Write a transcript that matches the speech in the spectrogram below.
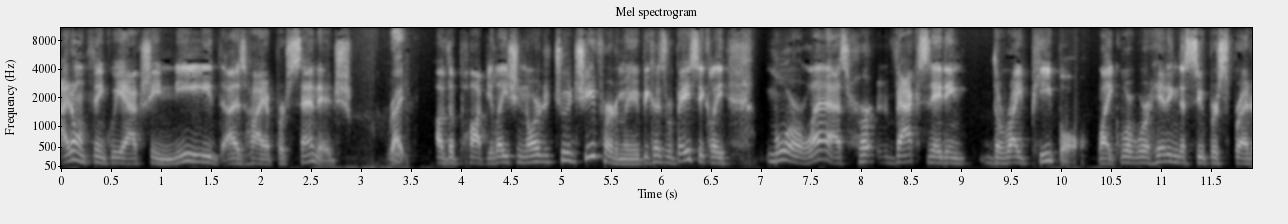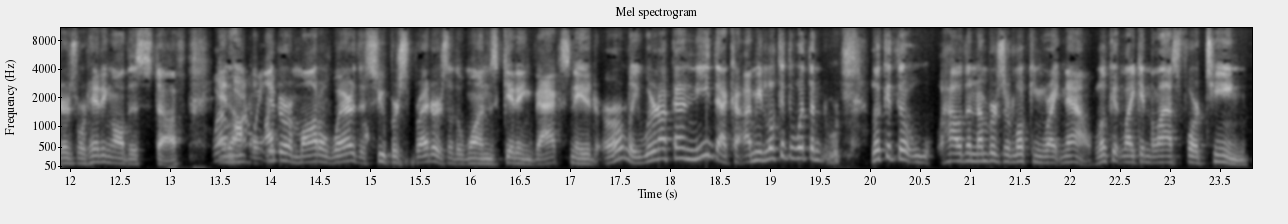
i don't think we actually need as high a percentage right of the population in order to achieve herd immunity because we're basically more or less herd, vaccinating the right people. Like we're, we're hitting the super spreaders, we're hitting all this stuff. Well, and you know, under a model where the super spreaders are the ones getting vaccinated early, we're not going to need that. I mean, look at the, what the look at the how the numbers are looking right now. Look at like in the last 14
